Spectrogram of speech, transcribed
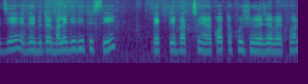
এই যে এদের ভিতর বালি দিয়ে দিতেছি। দেখতে পাচ্ছেন এরা কত খুশি হয়ে যাবে এখন।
